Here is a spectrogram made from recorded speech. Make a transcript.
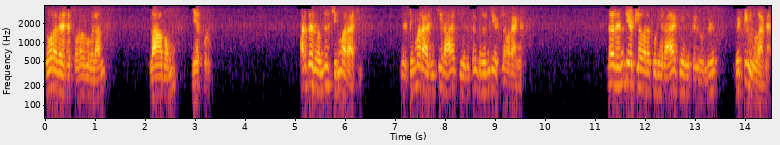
தூரதேச தொடர்புகளால் லாபம் ஏற்படும். அடுத்தது வந்து சிம்ம ராசி. இந்த சிம்ம ராசிக்கு ராகக்கேதுக்கள் ரெண்டு எட்டில் வராங்க. இந்த ரெண்டு எட்டில் வரக்கூடிய ராகக்கேதுக்கள் வந்து வெட்டி விடுவாங்க.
